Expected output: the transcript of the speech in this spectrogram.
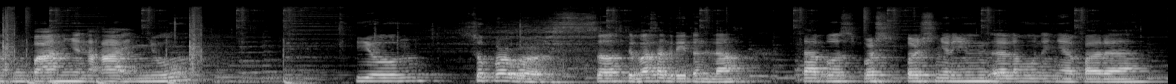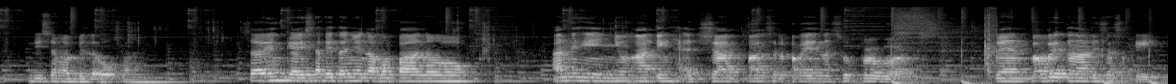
Kung paano niya nakain yung yung super worms. So, di ba, sagritan lang. Tapos, first, first niya rin yung lalamunan niya para hindi siya mabilaukan. So, yun guys, nakita niyo na kung paano anuhin yung ating head shag para sa napakain ng super worms. Then, babalik na natin sa cage.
